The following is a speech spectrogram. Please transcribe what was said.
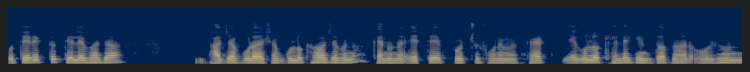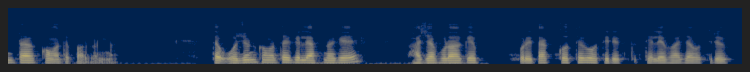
অতিরিক্ত তেলে ভাজা ভাজা পোড়া এসবগুলো খাওয়া যাবে না। কেননা এতে প্রচুর পরিমাণে ফ্যাট এগুলো খেলে কিন্তু আপনার ওজনটা কমাতে পারবেন না। তা ওজন কমাতে গেলে আপনাকে ভাজা পোড়াকে পরিত্যাগ করতে হবে। অতিরিক্ত তেলে ভাজা, অতিরিক্ত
